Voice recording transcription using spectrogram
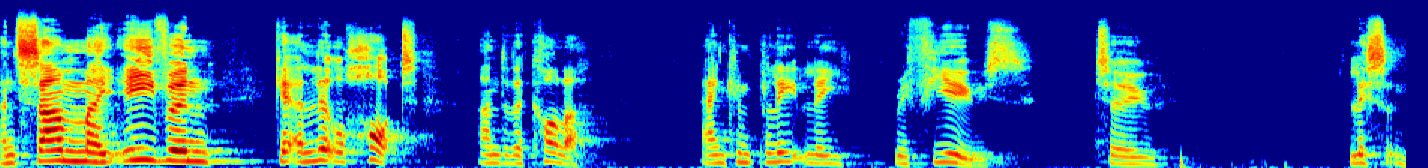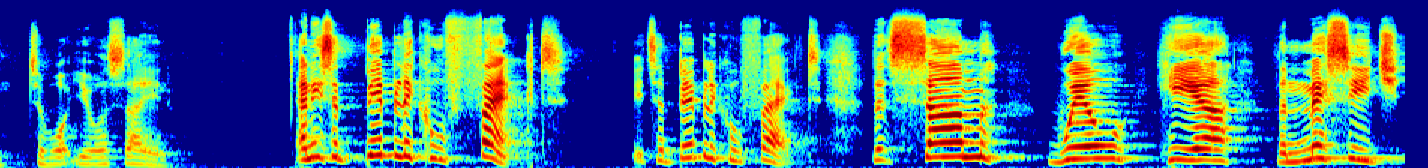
And some may even get a little hot under the collar and completely refuse to listen to what you are saying. And it's a biblical fact, it's a biblical fact that some will hear the message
